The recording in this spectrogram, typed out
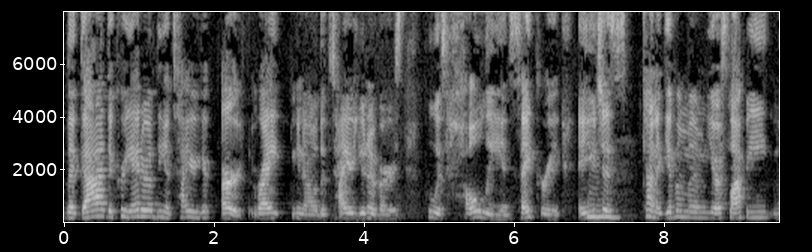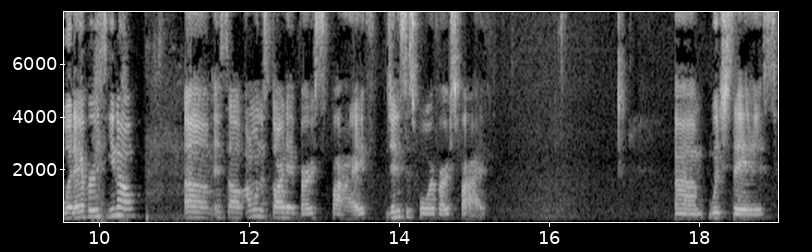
the god the creator of the entire earth right you know the entire universe who is holy and sacred and you mm-hmm. just kind of giving them your sloppy whatevers you know um, and so i want to start at verse 5 genesis 4 verse 5 um, which says,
